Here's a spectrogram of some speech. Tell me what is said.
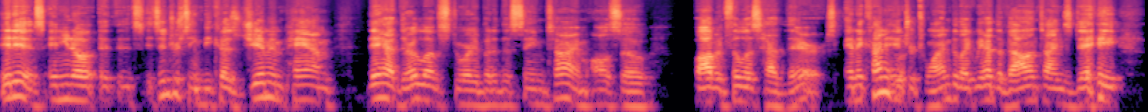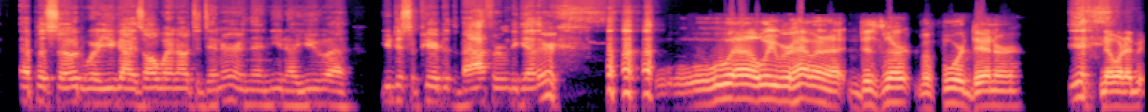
it is. And, you know, it's, it's interesting because Jim and Pam, they had their love story, but at the same time, also, Bob and Phyllis had theirs, and it kind of intertwined. Like we had the Valentine's Day episode where you guys all went out to dinner and then you know you uh you disappeared to the bathroom together? Well we were having a dessert before dinner. Yeah. Know what i mean?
